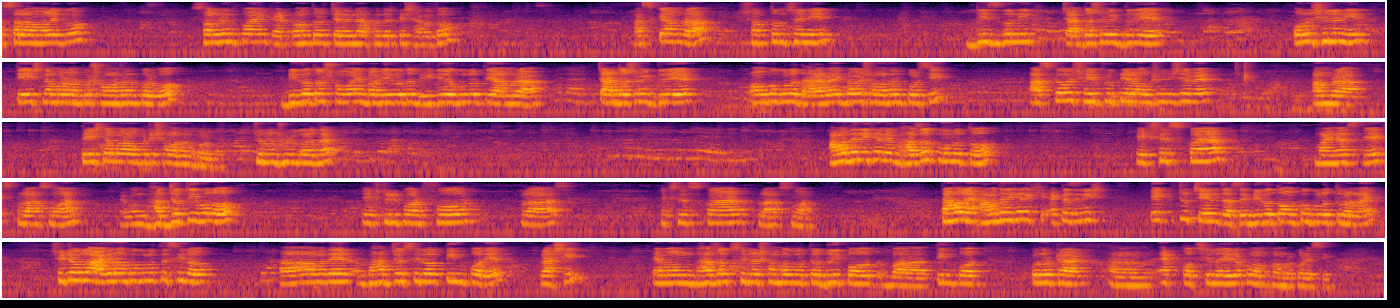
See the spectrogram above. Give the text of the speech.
আসসালামু আলাইকুম। Solving point at অন্তর চ্যানেলে আপনাদেরকে স্বাগত আজকে আমরা সপ্তম শ্রেণির বীজগণিত চার দশমিক দুইয়ের অনুশীলনীর তেইশ নম্বর অঙ্ক সমাধান করব। বিগত সময় বা বিগত ভিডিওগুলোতে আমরা চার দশমিক দুইয়ের অঙ্কগুলো ধারাবাহিকভাবে সমাধান করছি। আজকেও সেই প্রক্রিয়ার অংশ হিসেবে আমরা তেইশ নম্বর অঙ্কটি সমাধান করব। চলুন শুরু করা যাক। আমাদের এখানে ভাজক মূলত x square minus x plus one এবং ভাজ্যটি হলো x to power four plus x square plus one. তাহলে আমাদের এখানে একটা জিনিস একটু চেঞ্জ আছে বিগত অঙ্কগুলোর তুলনায়। সেটা হলো আগের অঙ্কগুলোতে ছিল আমাদের ভাজ্য ছিল তিন পদের রাশি এবং ভাজক ছিল সম্ভবত দুই পদ বা তিন পদ, কোনোটার এক পদ ছিল, এরকম অঙ্ক আমরা করেছি।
